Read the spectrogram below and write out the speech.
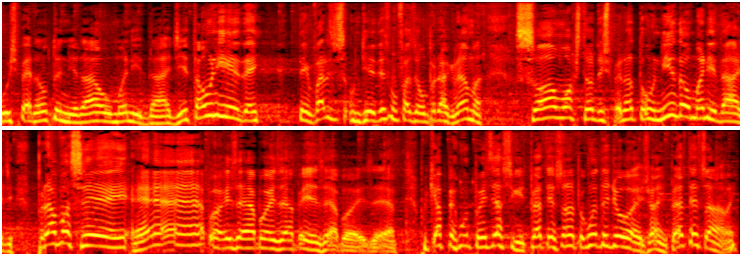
O Esperanto unirá a humanidade. E está unindo, hein? Tem vários. Um dia desses vamos fazer um programa só mostrando o Esperanto unindo a humanidade. Para você, hein? É, pois é, pois é, pois é, pois é. Porque a pergunta pois é a seguinte: presta atenção na pergunta de hoje, hein? Presta atenção, hein?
